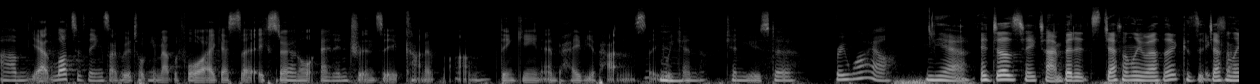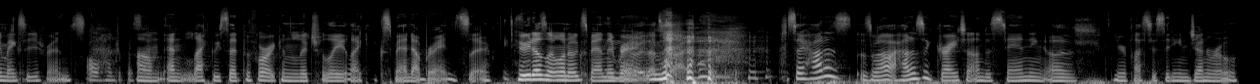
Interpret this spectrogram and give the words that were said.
um, yeah, lots of things like we were talking about before. I guess the external and intrinsic kind of um, thinking and behavior patterns that we Mm. can can use to rewire. Yeah, it does take time, but it's definitely worth it because it definitely makes a difference. Oh, 100%. Um, and like we said before, it can literally like expand our brains. So who doesn't want to expand their No, brains? that's right. so how does as well? How does a greater understanding of neuroplasticity in general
